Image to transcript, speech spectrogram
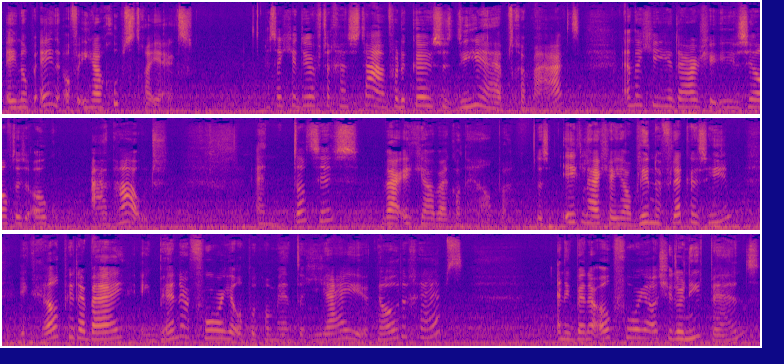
één op één of in jouw groepstraject. Dus dat je durft te gaan staan voor de keuzes die je hebt gemaakt en dat je je daar jezelf dus ook aan houdt. En dat is waar ik jou bij kan helpen. Dus ik laat je jouw blinde vlekken zien. Ik help je daarbij. Ik ben er voor je op het moment dat jij het nodig hebt. En ik ben er ook voor je als je er niet bent.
